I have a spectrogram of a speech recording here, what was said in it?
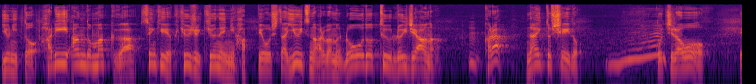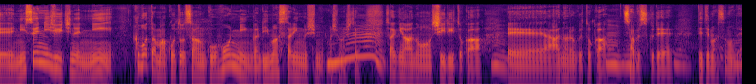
ユニット、 Harry & Mac が1999年に発表した唯一のアルバム「 Road to Louisiana」から「 Night Shade」こちらを、えー2021年に久保田麻琴さんご本人がリマスタリングししまして最近あの CD とか、えーアナログとかサブスクで出てますので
